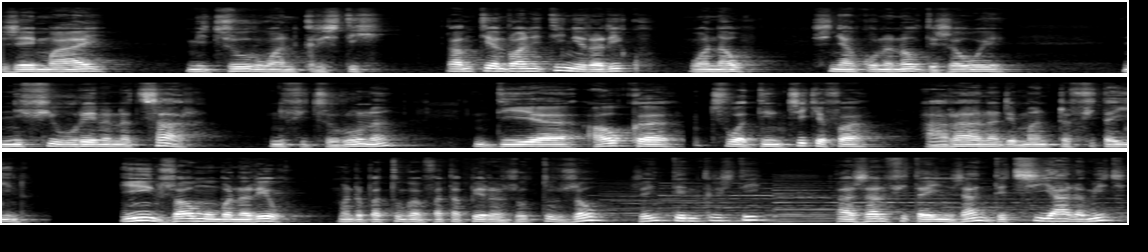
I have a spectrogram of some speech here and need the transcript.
izay mahay mijoro ho an'i Kristy. Amin'ity androany ity ny rariako ho anao sy ny ankohonanao dia izao hoe, ny fiorenana tsara ny fijoroana, dia aoka tsy ho adinontsika fa arahan'Andriamanitra fitahiana. Indro izaho momba anareo mandra-pahatongan'ny fahataperan'izao tontolo izao, izay ny tenin'i Kristy, ary izany fitahiana izany dia tsy hiala mihitsy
